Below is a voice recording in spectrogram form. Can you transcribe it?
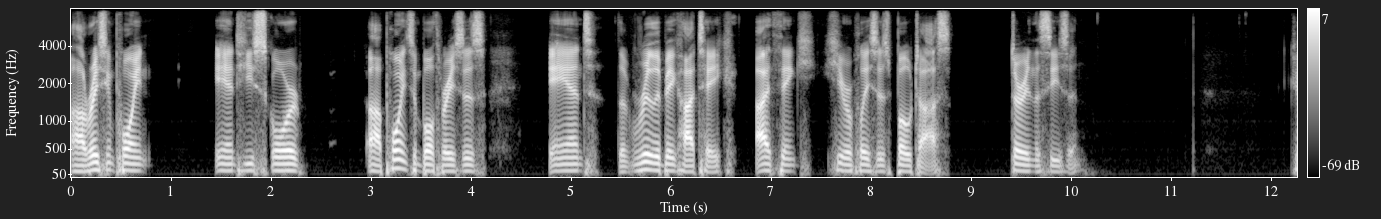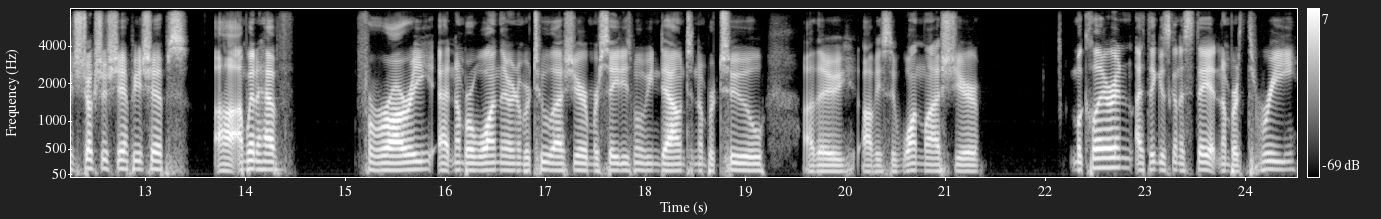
uh, Racing Point, and he scored uh, points in both races. And the really big hot take, I think he replaces Bottas during the season. Constructors Championships, uh, I'm going to have Ferrari at number one. They were number two last year. Mercedes moving down to number two. Uh, they obviously won last year. McLaren, I think, is going to stay at number three.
